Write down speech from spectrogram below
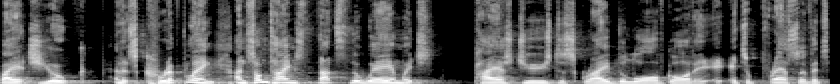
by its yoke and it's crippling. And sometimes that's the way in which pious Jews describe the law of God. It's oppressive, it's,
